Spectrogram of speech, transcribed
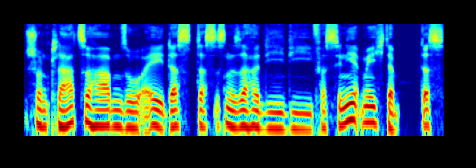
schon klar zu haben, so, ey, das, das ist eine Sache, die, die fasziniert mich, da, das,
